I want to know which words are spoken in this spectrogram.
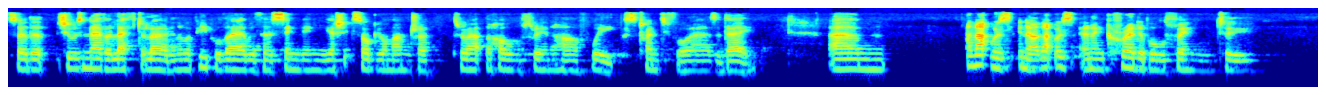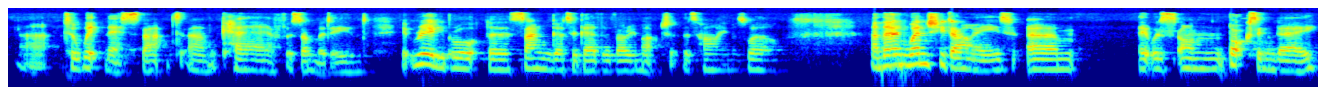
so that she was never left alone. And there were people there with her singing Yeshé Tsogyel mantra throughout the whole three and a half weeks, 24 hours a day. Um, and that was, you know, that was an incredible thing to uh, to witness that um, care for somebody, and it really brought the sangha together very much at the time as well. And then when she died, um, it was on Boxing Day,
